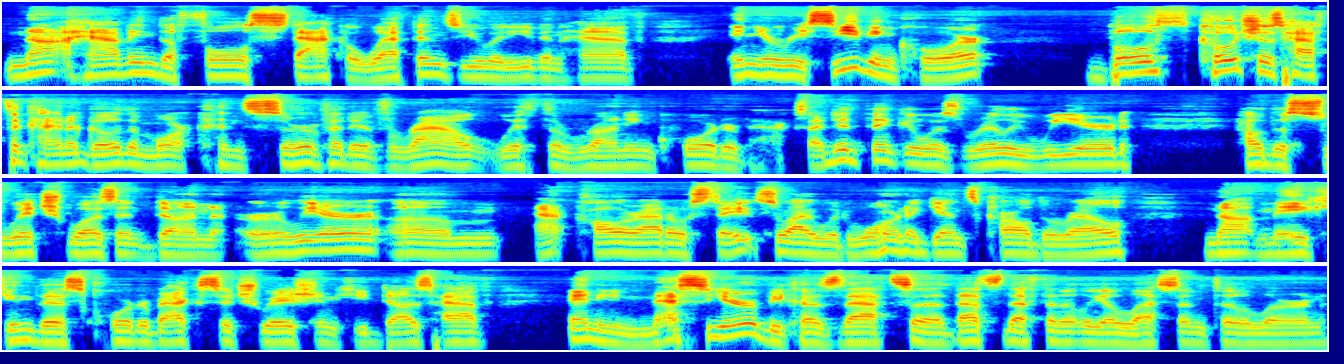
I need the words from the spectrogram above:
not having the full stack of weapons you would even have in your receiving corps. both coaches have to kind of go the more conservative route with the running quarterbacks. I did think it was really weird how the switch wasn't done earlier um, at Colorado State. So I would warn against Karl Dorrell not making this quarterback situation he does have any messier because that's a, that's definitely a lesson to learn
